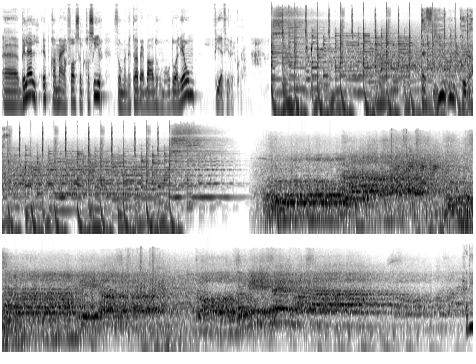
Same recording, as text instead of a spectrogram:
آه بلال ابقى معي فاصل قصير ثم نتابع بعده موضوع اليوم في أثير الكرة. أثير الكرة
